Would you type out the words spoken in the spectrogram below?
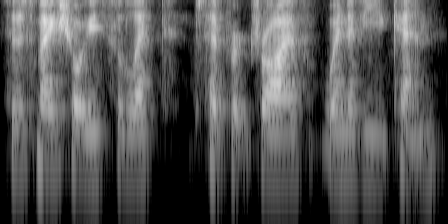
So just make sure you select separate drive whenever you can.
